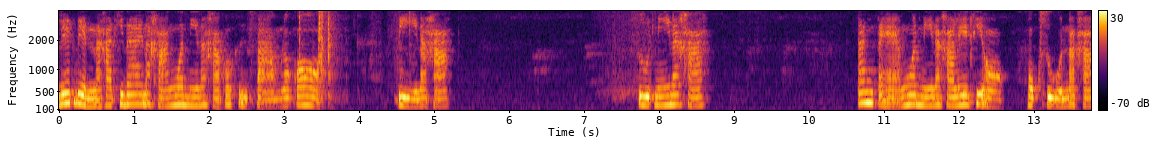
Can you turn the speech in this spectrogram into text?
เลขเด่นนะคะที่ได้นะคะ งวดนี้นะคะก็คือสามแล้วก็สี่นะคะ สูตรนี้นะคะ ตั้งแต่งวดนี้นะคะ เลขที่ออกหกศูนย์นะคะ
